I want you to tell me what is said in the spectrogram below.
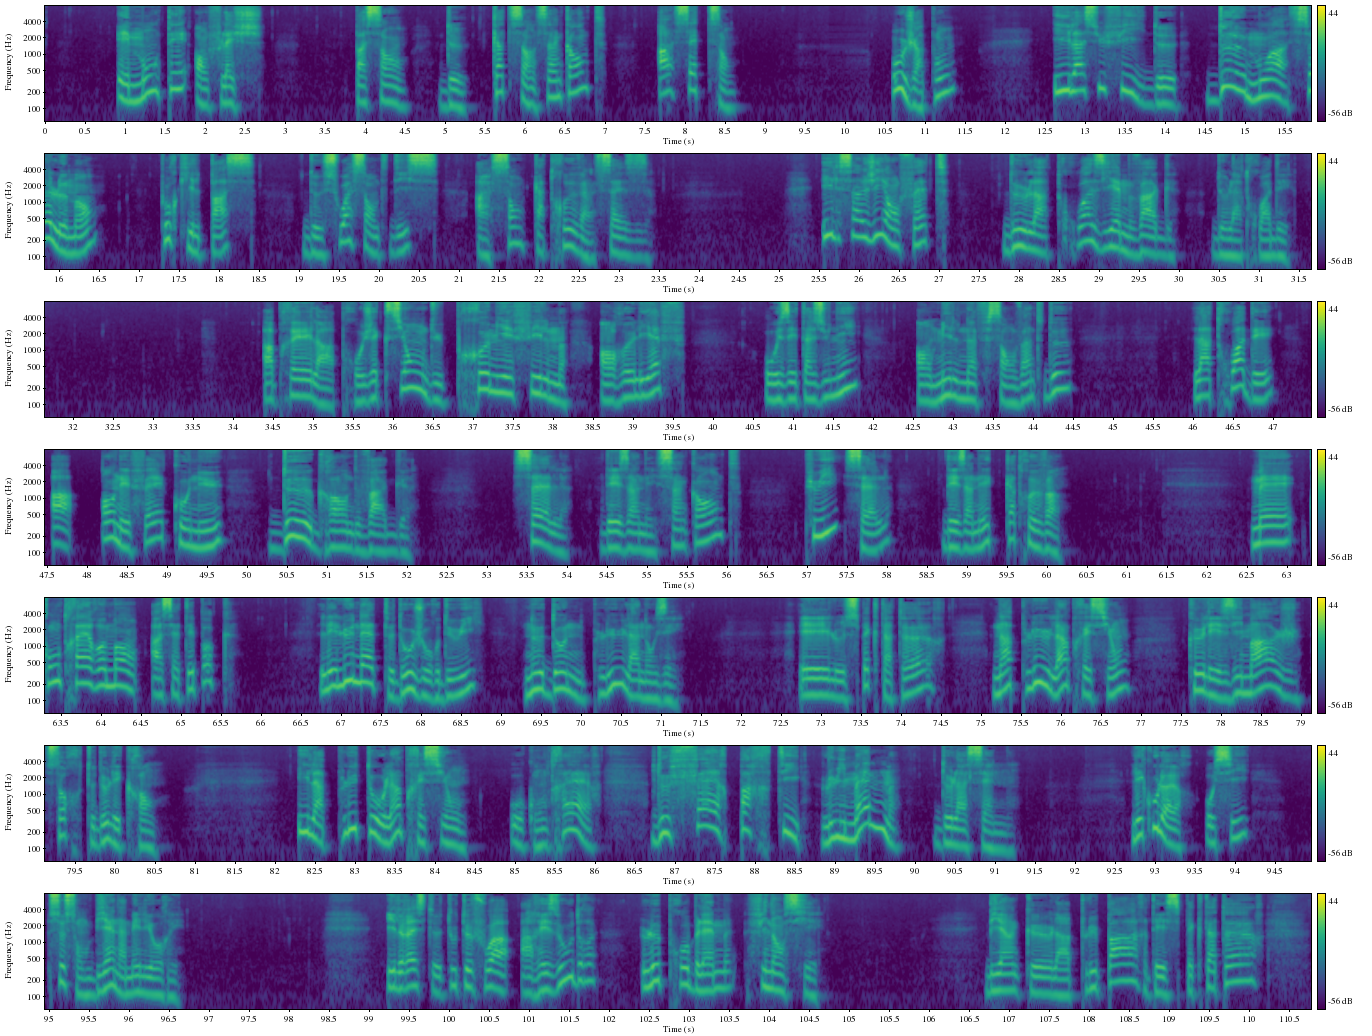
est monté en flèche, passant de 450 à 700. Au Japon, il a suffi de deux mois seulement pour qu'il passe de 70 à 196. Il s'agit en fait de la troisième vague de la 3D. Après la projection du premier film en relief aux États-Unis en 1922, la 3D a en effet connu deux grandes vagues, celle des années 50, puis celle des années 80. Mais contrairement à cette époque, les lunettes d'aujourd'hui ne donnent plus la nausée. Et le spectateur n'a plus l'impression que les images sortent de l'écran. Il a plutôt l'impression, au contraire, de faire partie lui-même de la scène. Les couleurs aussi se sont bien améliorées. Il reste toutefois à résoudre le problème financier bien que la plupart des spectateurs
